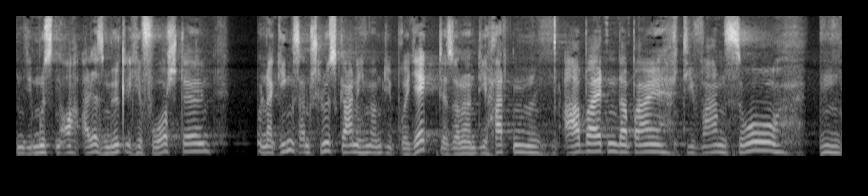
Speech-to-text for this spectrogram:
und die mussten auch alles Mögliche vorstellen. Und da ging es am Schluss gar nicht mehr um die Projekte, sondern die hatten Arbeiten dabei, die waren so hm,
